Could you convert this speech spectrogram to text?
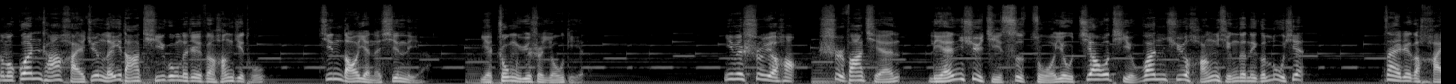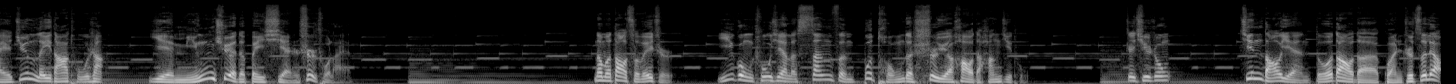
那么观察海军雷达提供的这份航迹图，金导演的心里啊，也终于是有底了。因为世越号事发前连续几次左右交替弯曲航行的那个路线，在这个海军雷达图上也明确的被显示出来了。那么到此为止。一共出现了三份不同的世越号的航迹图，这其中，金导演得到的管制资料，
